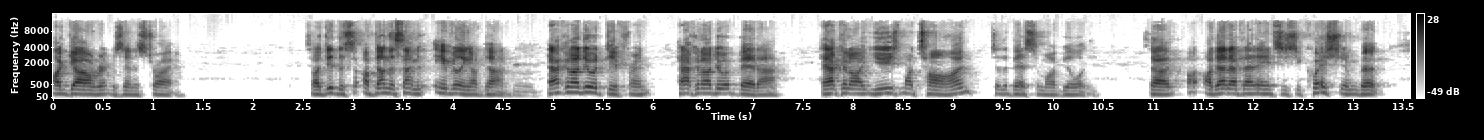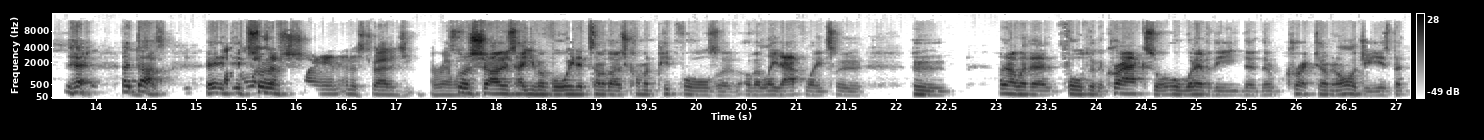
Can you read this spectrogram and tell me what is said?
I go and represent Australia. So I did this. I've done the same with everything I've done. Mm. How can I do it different? How can I do it better? How can I use my time to the best of my ability? So I, don't know if that answers your question, but yeah, it does. It, it sort of plan and a strategy around. Sort of shows how you've avoided some of those common pitfalls of, of elite athletes who, who I don't know whether fall through the cracks or, or whatever the, the, the correct terminology is, but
